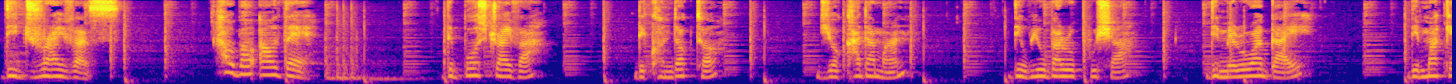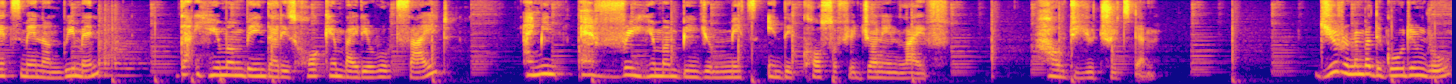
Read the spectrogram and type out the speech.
the drivers. How about out there? The bus driver, the conductor, the Okada man, the wheelbarrow pusher, the Marwa guy, the market men and women, that human being that is hawking by the roadside. I mean, every human being you meet in the course of your journey in life. How do you treat them? Do you remember the golden rule?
